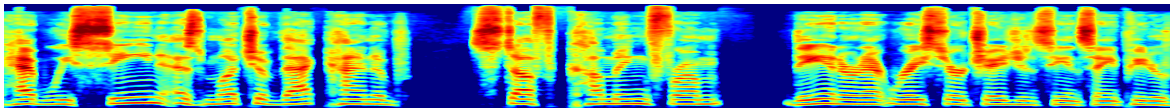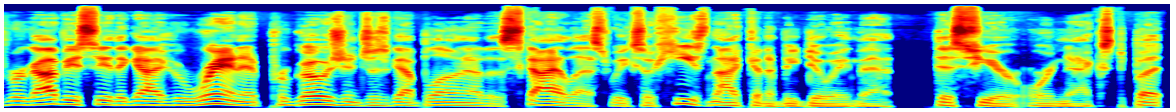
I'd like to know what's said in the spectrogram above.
Have we seen as much of that kind of stuff coming from the Internet Research Agency in St. Petersburg? Obviously, the guy who ran it, Prigozhin, just got blown out of the sky last week. So he's not going to be doing that this year or next. But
